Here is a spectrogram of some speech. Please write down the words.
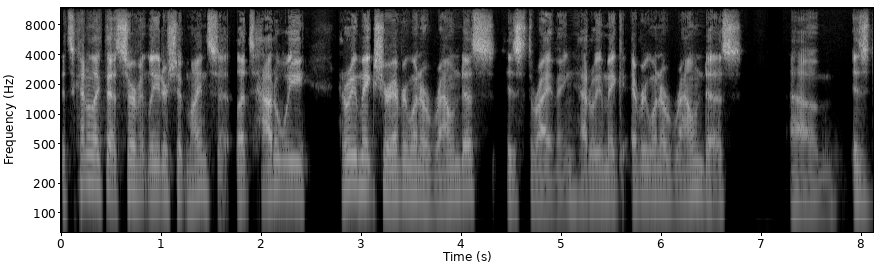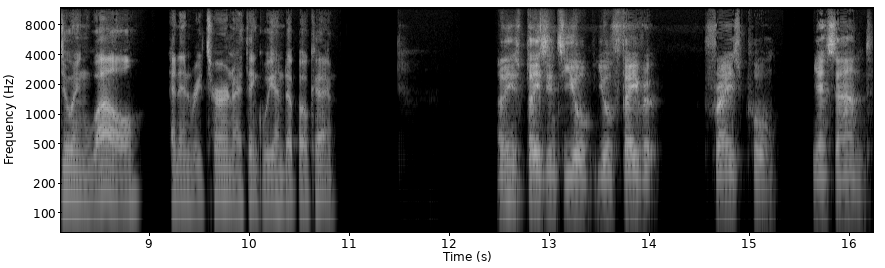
It's kind of like that servant leadership mindset. Let's how do we how do we make sure everyone around us is thriving? How do we make everyone around us um, is doing well? And in return, I think we end up okay. I think it plays into your your favorite phrase, Paul. Yes, and.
